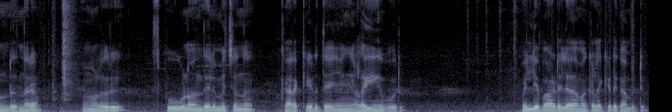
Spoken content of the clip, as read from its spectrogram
ഉണ്ട് അന്നേരം നമ്മളൊരു സ്പൂണോ എന്തെങ്കിലും വെച്ചൊന്ന് കറക്കി എടുത്ത് കഴിഞ്ഞാൽ ഇളകി പോരും. വലിയ പാടില്ലാതെ നമുക്ക് ഇളക്കിയെടുക്കാൻ പറ്റും.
